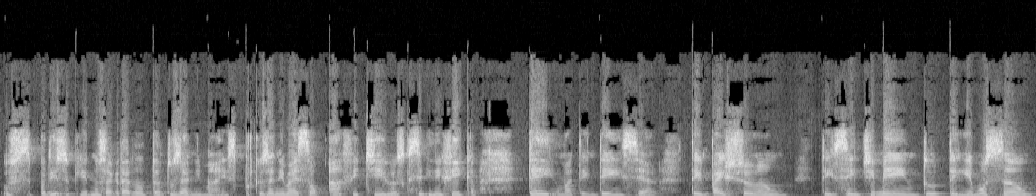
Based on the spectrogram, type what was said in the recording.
Os, por isso que nos agradam tanto os animais, porque os animais são afetivos, que significa tem uma tendência, tem paixão, tem sentimento, tem emoção,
